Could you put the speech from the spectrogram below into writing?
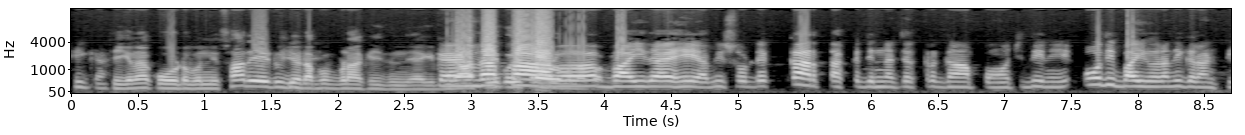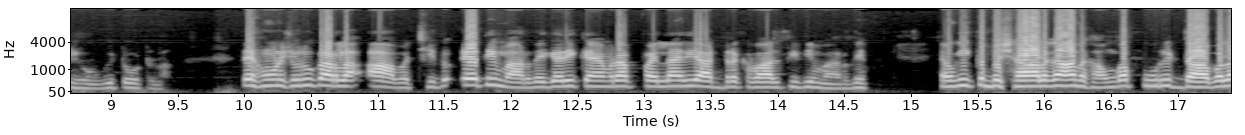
ਠੀਕ ਹੈ। ਠੀਕ ਹੈ ਨਾ ਕੋਰਟ ਬੰਨੀ ਸਾਰੇ A to Z ਆਪਾਂ ਬਣਾ ਕੇ ਦਿੰਦੇ ਆਗੇ ਕਹਿਣ ਦਾ ਭਾਵ ਬਾਈ ਦਾ ਇਹ ਆ ਵੀ ਤੁਹਾਡੇ ਘਰ ਤੱਕ ਜਿੰਨਾ ਚਿਰ ਗਾਂ ਪਹੁੰਚਦੀ ਨਹੀਂ ਉਹਦੀ ਬਾਈ ਹੋਰਾਂ ਦੀ ਗਾਰੰਟੀ ਹੋਊਗੀ ਟੋਟਲ ਤੇ ਹੁਣ ਸ਼ੁਰੂ ਕਰ ਲਾ ਆ ਬੱਚੀ ਤੋਂ ਇਹ ਤੀ ਮਾਰ ਦੇ ਗਰੀ ਕੈਮਰਾ ਪਹਿਲਾਂ ਇਹਦੀ ਆਰਡਰ ਕੁਆਲਿਟੀ ਦੀ ਮਾਰ ਦੇ ਕਿਉਂਕਿ ਇੱਕ ਵਿਸ਼ਾਲ ਗਾਂ ਦਿਖਾਉਂਗਾ ਪੂਰੀ ਡਬਲ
